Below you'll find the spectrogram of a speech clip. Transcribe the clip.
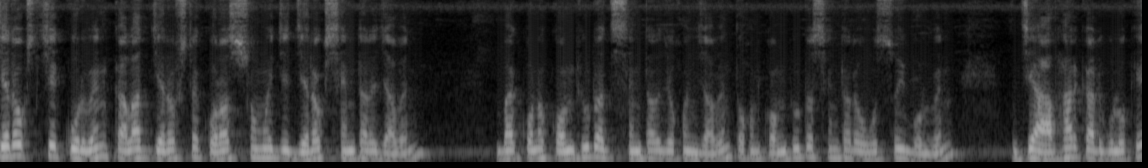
জেরক্স যে করবেন, কালার জেরক্সটা করার সময় যে জেরক্স সেন্টারে যাবেন বা কোনো কম্পিউটার সেন্টারে যখন যাবেন, তখন কম্পিউটার সেন্টারে অবশ্যই বলবেন যে আধার কার্ডগুলোকে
